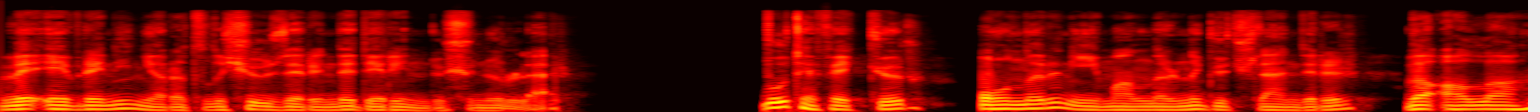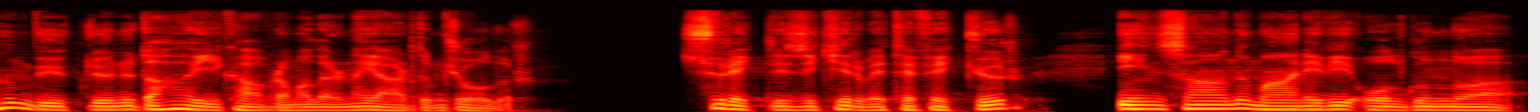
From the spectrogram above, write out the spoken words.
ve evrenin yaratılışı üzerinde derin düşünürler. Bu tefekkür onların imanlarını güçlendirir ve Allah'ın büyüklüğünü daha iyi kavramalarına yardımcı olur. Sürekli zikir ve tefekkür insanı manevi olgunluğa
